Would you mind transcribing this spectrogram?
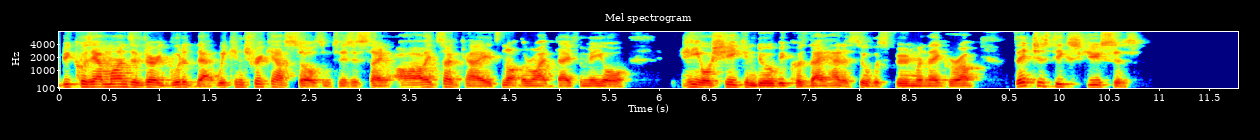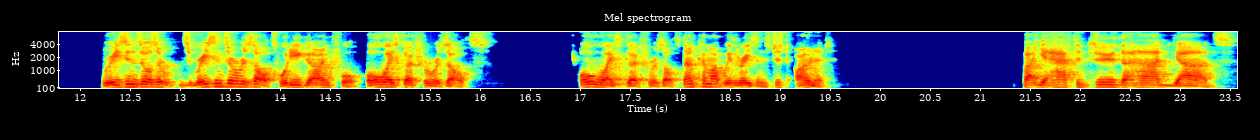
because our minds are very good at that. We can trick ourselves into just saying oh it's okay. It's not the right day for me or he or she can do it because they had a silver spoon when they grew up. They're just excuses. Reasons or reasons or results. What are you going for? Always go for results. Always go for results. Don't come up with reasons. Just own it. But you have to do the hard yards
